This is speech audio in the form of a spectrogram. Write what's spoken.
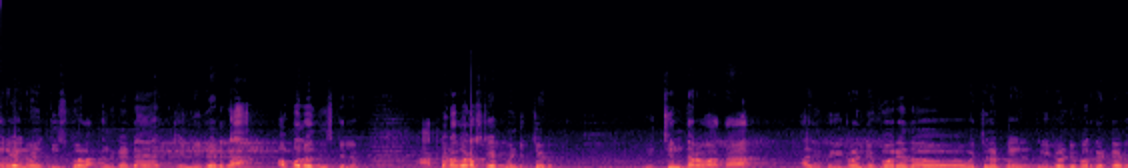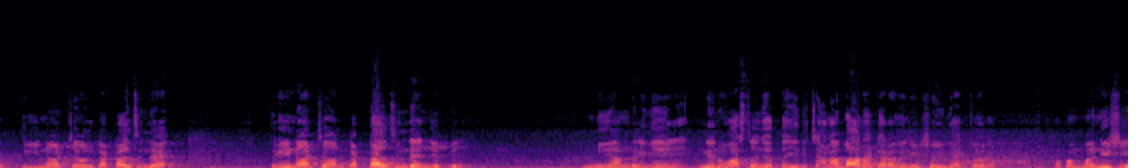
స్టేట్మెంట్ తీసుకోవాలా? ఎందుకంటే ఇమ్మీడియట్గా అపోలో తీసుకెళ్ళాం. అక్కడ కూడా స్టేట్మెంట్ ఇచ్చాడు. ఇచ్చిన తర్వాత అది త్రీ ట్వంటీ ఫోర్ ఏదో వచ్చినట్టుంది. కట్టాడు. త్రీ ట్వంటీ ఫోర్ కట్టాడు. త్రీ నాట్ సెవెన్ కట్టాల్సిందే. త్రీ నాట్ సెవెన్ కట్టాల్సిందే అని చెప్పి మీ అందరికీ నేను వాస్తవం చెప్తాను. ఇది చాలా బాధాకరమైన విషయం ఇది యాక్చువల్గా ఒక మనిషి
